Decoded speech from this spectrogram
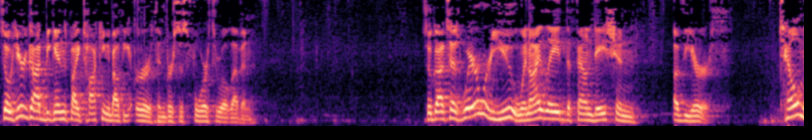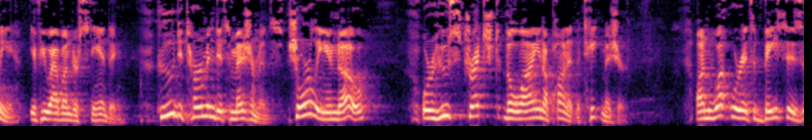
So here God begins by talking about the earth in verses 4 through 11. So God says, Where were you when I laid the foundation of the earth? Tell me if you have understanding. Who determined its measurements? Surely you know. Or who stretched the line upon it, the tape measure? On what were its bases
